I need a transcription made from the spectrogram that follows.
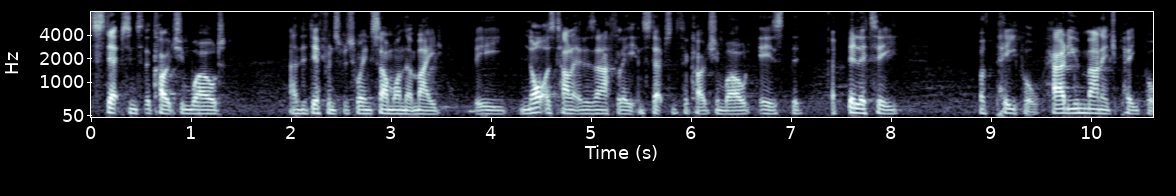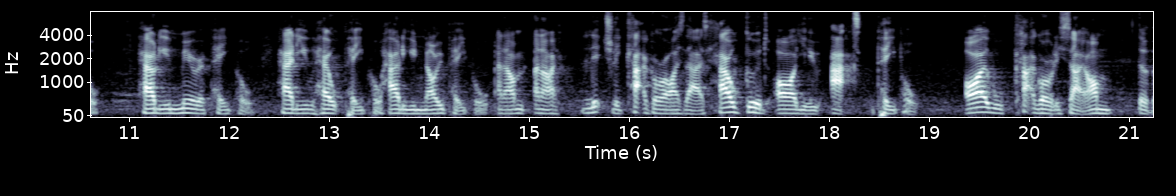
steps into the coaching world, and the difference between someone that may be not as talented as an athlete and steps into the coaching world is the ability of people. How do you manage people? How do you mirror people? How do you help people? How do you know people? And I'm and I literally categorize that as how good are you at people? I will categorically say I'm the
